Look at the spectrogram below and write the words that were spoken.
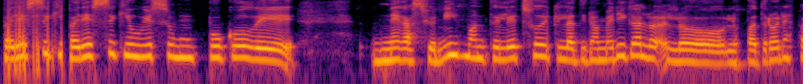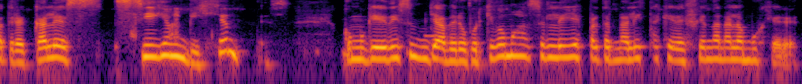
Parece que, parece que hubiese un poco de negacionismo ante el hecho de que en Latinoamérica los patrones patriarcales siguen vigentes. Como que dicen, ya, pero ¿por qué vamos a hacer leyes paternalistas que defiendan a las mujeres?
